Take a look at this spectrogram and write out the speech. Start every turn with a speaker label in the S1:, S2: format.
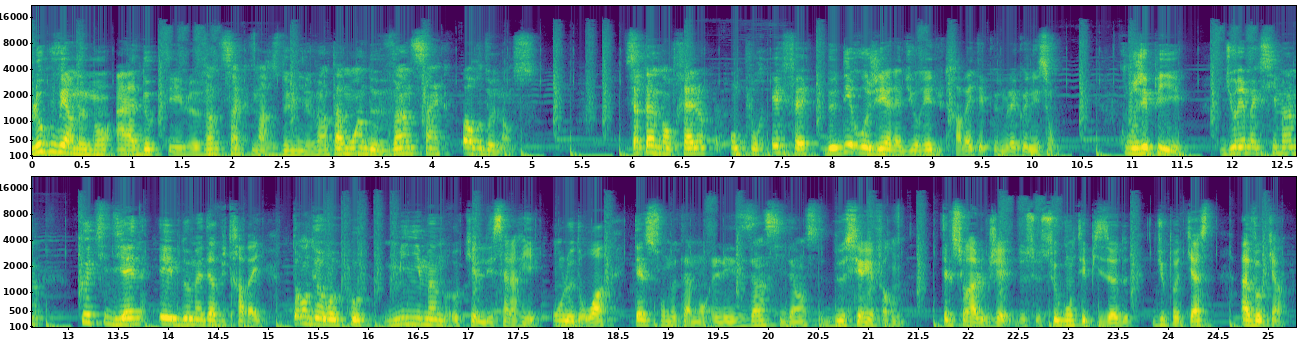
S1: Le gouvernement a adopté le 25 mars 2020 pas moins de 25 ordonnances. Certaines d'entre elles ont pour effet de déroger à la durée du travail telle que nous la connaissons. Congés payés, durée maximum quotidienne et hebdomadaire du travail, temps de repos minimum auquel les salariés ont le droit, telles sont notamment les incidences de ces réformes. Tel sera l'objet de ce second épisode du podcast Avocat.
